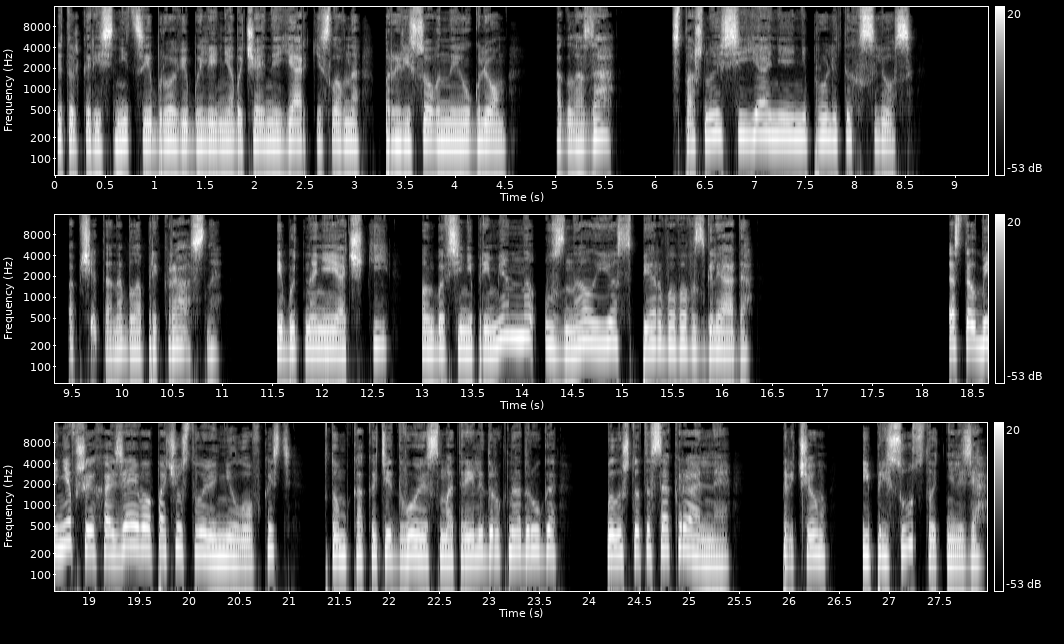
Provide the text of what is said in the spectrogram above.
и только ресницы и брови были необычайно яркие, словно прорисованные углем, а глаза — сплошное сияние непролитых слез. Вообще-то она была прекрасна, и будь на ней очки, он бы всенепременно узнал ее с первого взгляда. Остолбеневшие хозяева почувствовали неловкость, в том, как эти двое смотрели друг на друга, было что-то сакральное, причем и присутствовать нельзя.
